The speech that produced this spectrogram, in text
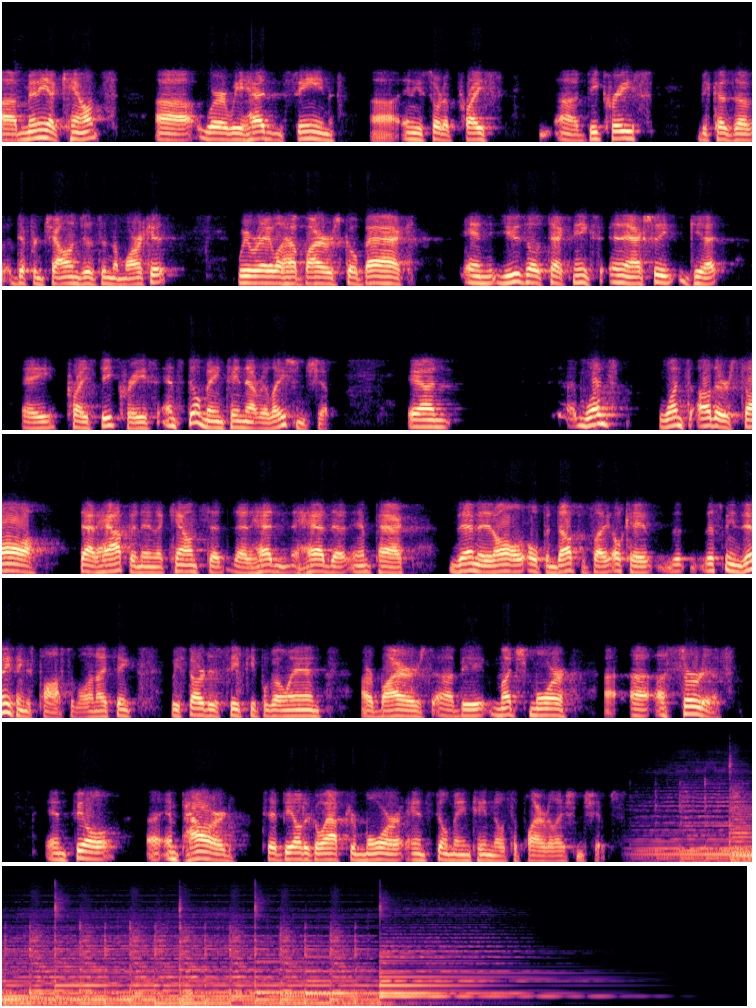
uh, many accounts uh, where we hadn't seen uh, any sort of price uh, decrease because of different challenges in the market. We were able to have buyers go back and use those techniques and actually get a price decrease and still maintain that relationship. And once once others saw that happen in accounts that that hadn't had that impact, then it all opened up. It's like, okay, th- this means anything's possible. And I think we started to see people go in, our buyers uh, be much more uh, uh, assertive and feel uh, empowered to be able to go after more and still maintain those supplier relationships.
